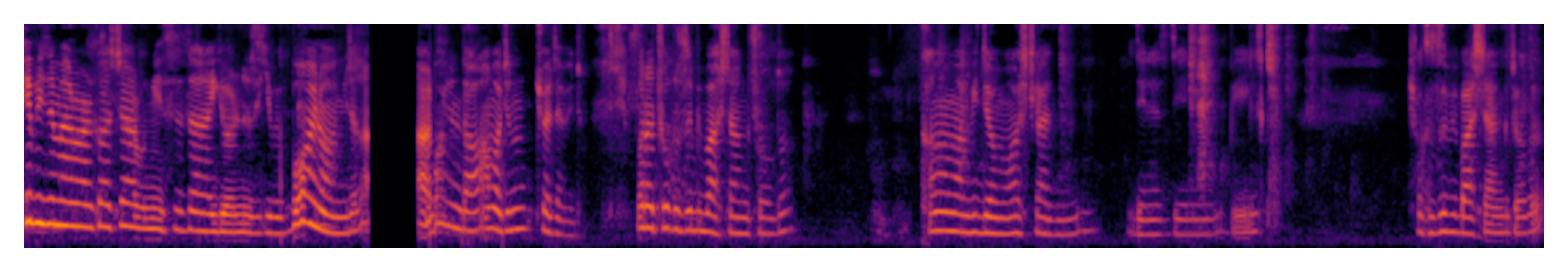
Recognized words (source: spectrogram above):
Hepinize merhaba arkadaşlar. Bugün sizlerle gördüğünüz gibi bu oyunu oynayacağız. Bu oyunun daha amacını çözemedim. Bu arada çok hızlı bir başlangıç oldu. Kanalıma videoma hoş geldiniz diyelim bir ilk. Çok hızlı bir başlangıç oldu.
